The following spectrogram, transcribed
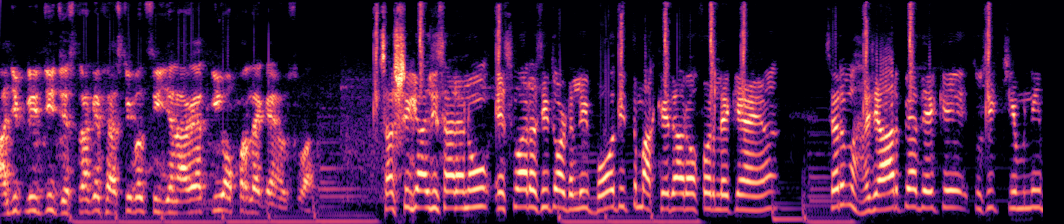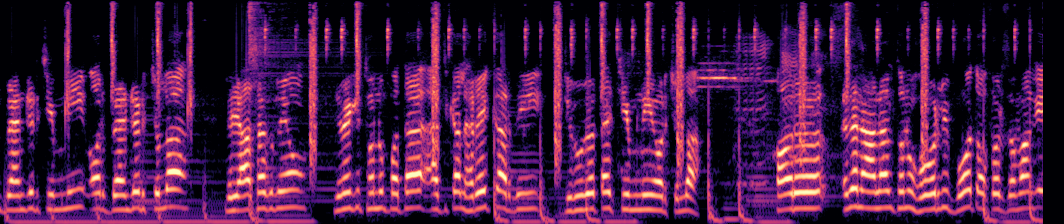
ਹਾਂਜੀ ਪ੍ਰੀਤ ਜੀ ਜਿਸ ਤਰ੍ਹਾਂ ਕਿ ਫੈਸਟੀਵਲ ਸੀਜ਼ਨ ਆ ਗਿਆ ਕੀ ਆਫਰ ਲੈ ਕੇ ਆਏ ਹੋ ਇਸ ਵਾਰ? ਸਤਿ ਸ਼੍ਰੀ ਅਕਾਲ ਜੀ ਸਾਰਿਆਂ ਨੂੰ। ਇਸ ਵਾਰ ਅਸੀਂ ਤੁਹਾਡੇ ਲਈ ਬਹੁਤ ਹੀ ਧਮਾਕੇਦਾਰ ਆਫਰ ਲੈ ਕੇ ਆਏ ਹਾਂ। ਸਿਰਫ 1000 ਰੁਪਏ ਦੇ ਕੇ ਤੁਸੀਂ ਚਿਮਨੀ ਬ੍ਰਾਂਡਡ ਚਿਮਨੀ ਔਰ ਬ੍ਰਾਂਡਡ ਚੁੱਲ੍ਹਾ ਲਿਜਾ ਸਕਦੇ ਹੋ। ਜਿਵੇਂ ਕਿ ਤੁਹਾਨੂੰ ਪਤਾ ਹੈ ਅੱਜ ਕੱਲ ਹਰੇਕ ਘਰ ਦੀ ਜ਼ਰੂਰਤ ਹੈ ਚਿਮਨੀ ਔਰ ਚੁੱਲ੍ਹਾ। ਔਰ ਇਹਦੇ ਨਾਲ ਨਾਲ ਤੁਹਾਨੂੰ ਹੋਰ ਵੀ ਬਹੁਤ ਆਫਰਸ ਦਵਾਂਗੇ।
